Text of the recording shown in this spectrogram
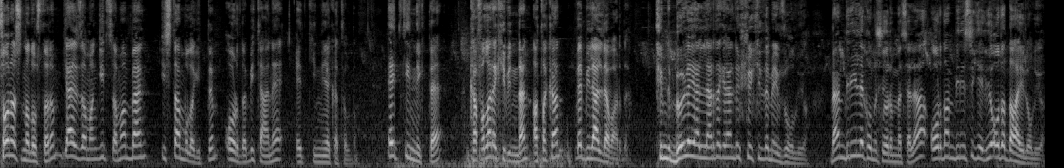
Sonrasında dostlarım gel zaman git zaman ben İstanbul'a gittim. Orada bir tane etkinliğe katıldım. Etkinlikte Kafalar ekibinden Atakan ve Bilal de vardı. Şimdi böyle yerlerde genelde şu şekilde mevzu oluyor. Ben biriyle konuşuyorum mesela. Oradan birisi geliyor o da dahil oluyor.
